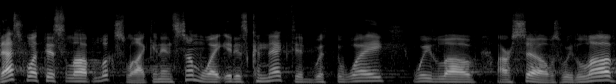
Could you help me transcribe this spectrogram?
That's what this love looks like. And in some way, it is connected with the way we love ourselves. We love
